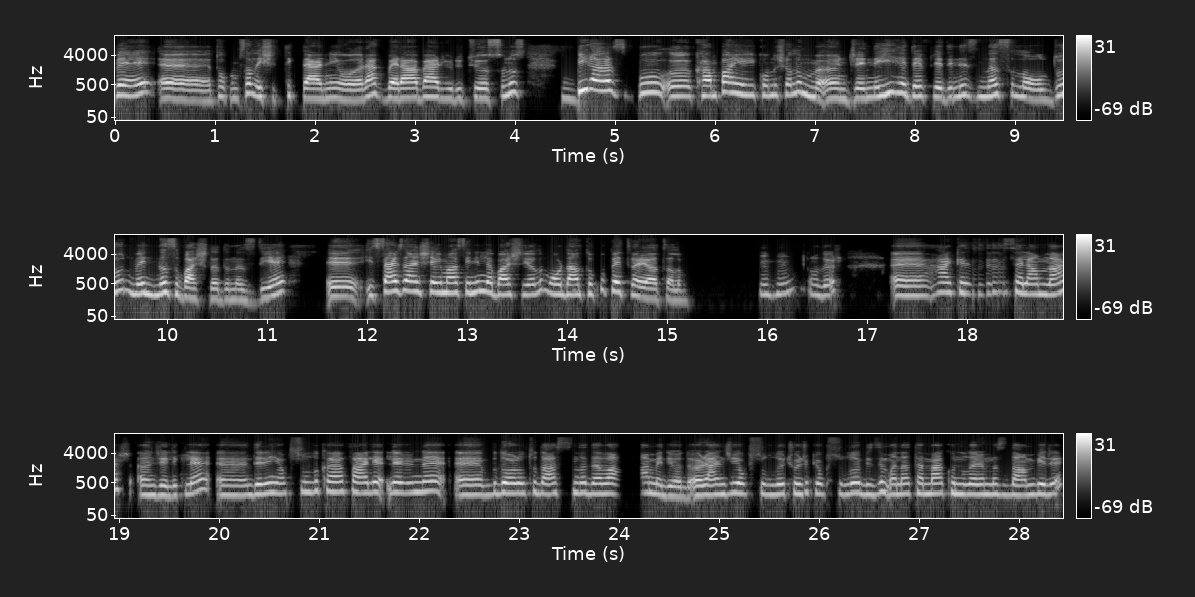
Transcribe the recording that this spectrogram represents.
ve e, Toplumsal Eşitlik Derneği olarak beraber yürütüyorsunuz. Biraz bu e, kampanyayı konuşalım mı önce? Neyi hedeflediniz, nasıl oldu ve nasıl başladınız diye. E, istersen Şeyma seninle başlayalım, oradan topu Petra'ya atalım. Hı hı, olur. Herkese selamlar öncelikle. Derin Yoksulluk faaliyetlerine bu doğrultuda aslında devam ediyordu. Öğrenci yoksulluğu, çocuk yoksulluğu bizim ana temel konularımızdan biri.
